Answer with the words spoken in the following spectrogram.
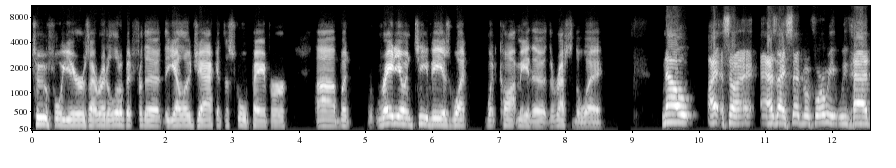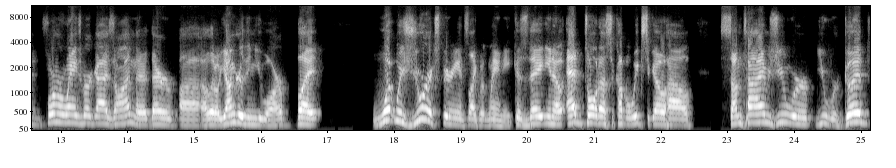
two full years. I wrote a little bit for the the Yellow Jacket, the school paper, uh, but radio and TV is what what caught me the the rest of the way. Now, I so I, as I said before, we we've had former Waynesburg guys on. They're they're uh, a little younger than you are, but what was your experience like with Lanny? Because they, you know, Ed told us a couple weeks ago how sometimes you were you were good,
